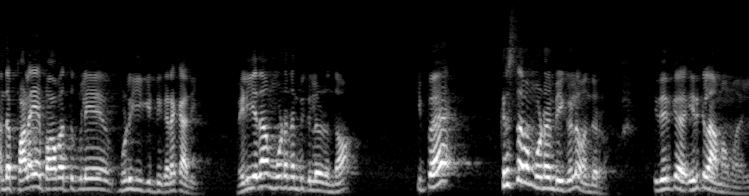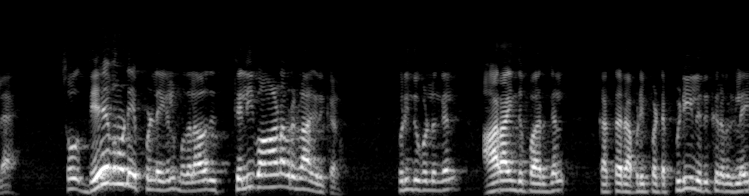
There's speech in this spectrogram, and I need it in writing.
அந்த பழைய பாவத்துக்குள்ளேயே முழுகிக்கிட்டு கிடக்காது வெளியே தான் மூட நம்பிக்கையில் இருந்தோம். இப்போ கிறிஸ்தவ மூட நம்பிக்கையில் வந்துடும் இது இருக்க இருக்கலாமா முதல்ல? ஸோ தேவனுடைய பிள்ளைகள் முதலாவது தெளிவானவர்களாக இருக்கணும். புரிந்து கொள்ளுங்கள் ஆராய்ந்து பாருங்கள். கத்தர் அப்படிப்பட்ட பிடியில் இருக்கிறவர்களை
